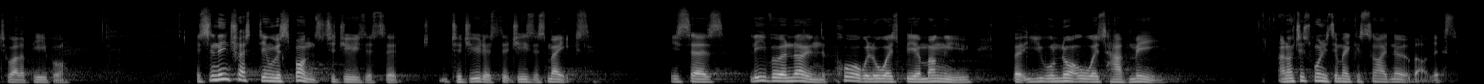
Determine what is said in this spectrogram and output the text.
to other people. It's an interesting response to Jesus that to Judas that Jesus makes. He says, Leave her alone. The poor will always be among you, but you will not always have me. And I just wanted to make a side note about this.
